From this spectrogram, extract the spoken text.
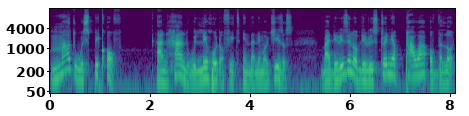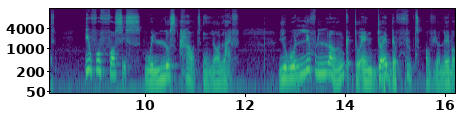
mouth will speak of, and hand will lay hold of it in the name of Jesus by the reason of the restraining power of the Lord, evil forces will lose out in your life. You will live long to enjoy the fruit of your labor.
